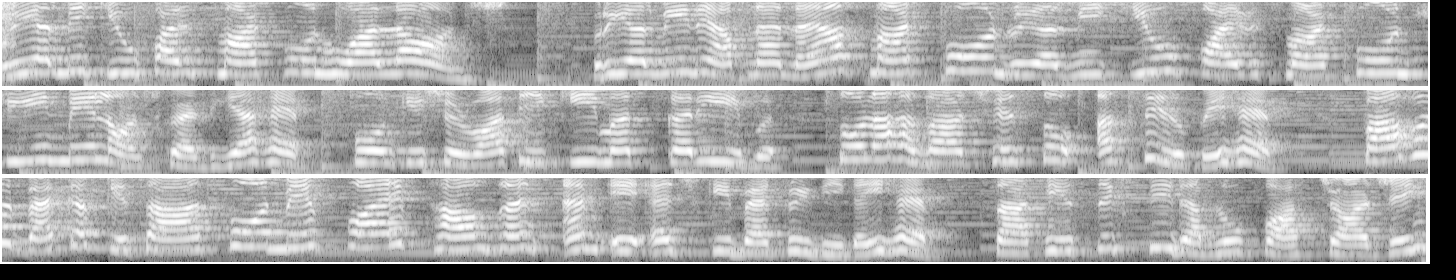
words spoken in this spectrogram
रियलमी Q5 स्मार्टफ़ोन हुआ लॉन्च रियलमी ने अपना नया स्मार्टफ़ोन रियलमी Q5 स्मार्टफ़ोन चीन में लॉन्च कर दिया है। फ़ोन की शुरुआती कीमत करीब सोलह हज़ार छह सौ अस्सी रूपए है। पावर बैकअप के साथ फ़ोन में 5000 थाउज़ेंड की बैटरी दी गई है। साथ ही 60 W fast charging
